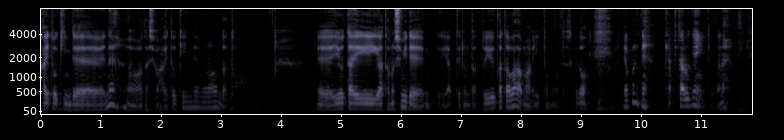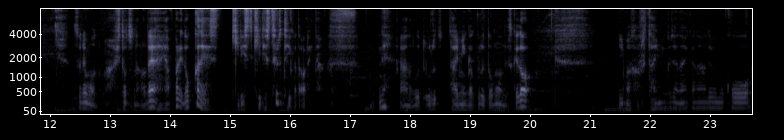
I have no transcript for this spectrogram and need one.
配当金でね私は配当金でもらうんだと、えー、優待が楽しみでやってるんだという方はまあいいと思うんですけどやっぱりねキャピタルゲインっていうかねそれも一つなのでやっぱりどっかで切り切り捨てるって言い方悪いな。ねあの売るタイミングが来ると思うんですけど今が売るタイミングじゃないかな。でももうこ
